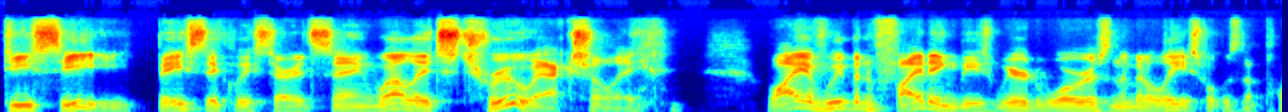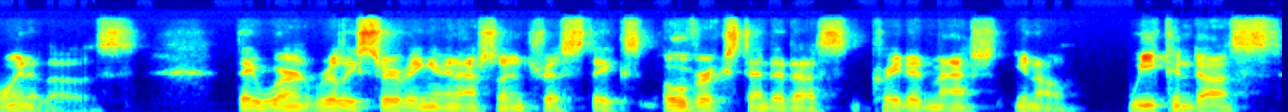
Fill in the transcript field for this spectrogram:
DC basically started saying, well, it's true, actually. Why have we been fighting these weird wars in the Middle East? What was the point of those? They weren't really serving our national interests. They overextended us, created mass, you know, weakened us.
